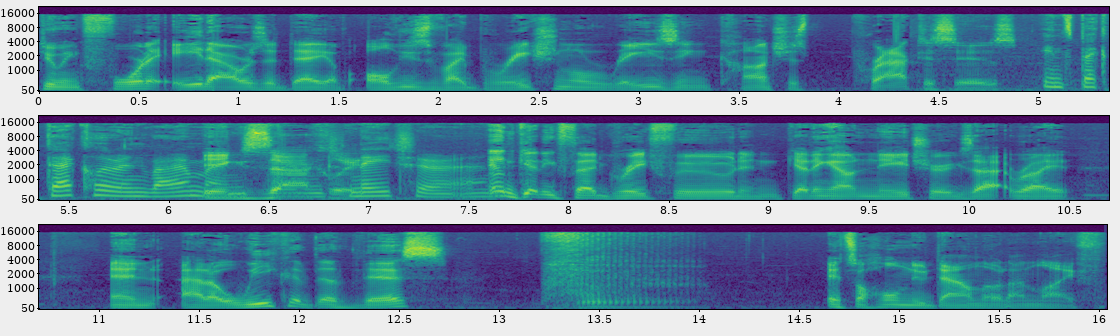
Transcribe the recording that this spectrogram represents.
doing four to eight hours a day of all these vibrational raising conscious practices In spectacular environments Exactly. and nature. And, and getting fed great food and getting out in nature exact right and at a week of, of this it's a whole new download on life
